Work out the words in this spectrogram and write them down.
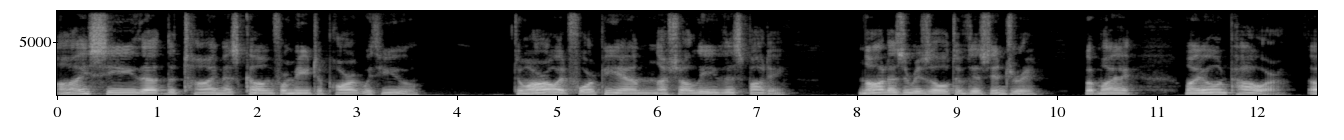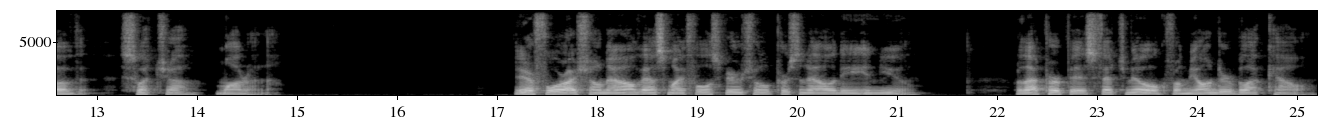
I see that the time has come for me to part with you. Tomorrow at 4 p.m., I shall leave this body, not as a result of this injury but my, my own power of swacha marana. Therefore, I shall now vest my full spiritual personality in you. For that purpose, fetch milk from yonder black cow.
